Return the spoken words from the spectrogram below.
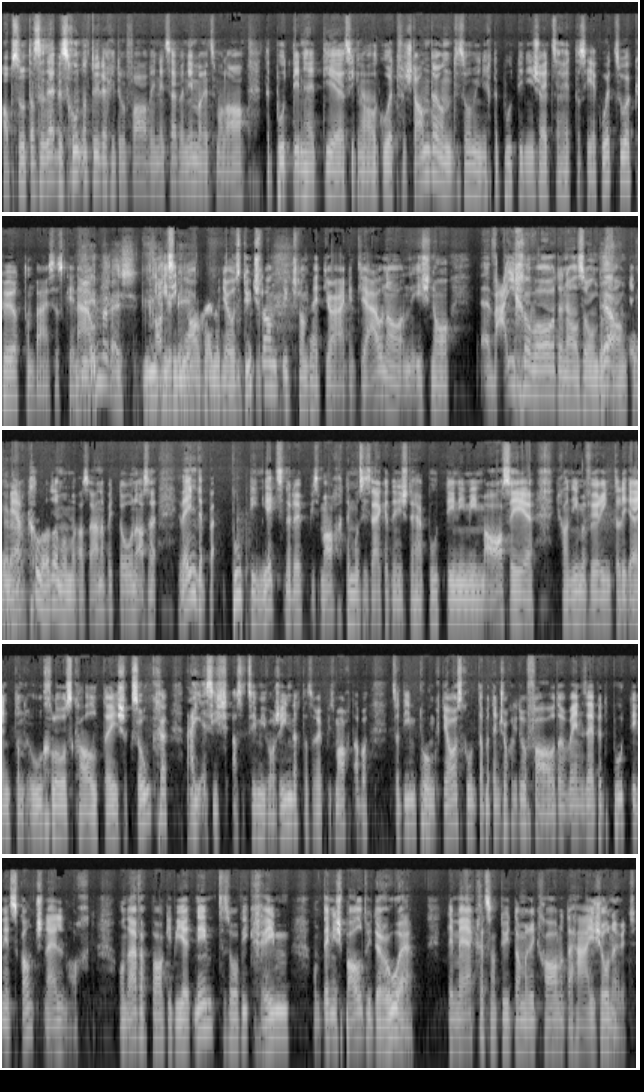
Absolut. Also eben, es kommt natürlich darauf an, wenn jetzt eben, nehmen wir jetzt mal an, der Putin hat die Signal gut verstanden und so wie ich den Putin einschätze, hat er sehr gut zugehört und weiß es genau. Wie immer ist. Gleiche Signal kommen ja aus Deutschland. Deutschland hat ja eigentlich auch noch, ist noch weicher geworden als unter ja, Angela genau. Merkel, oder? Muss man also auch noch betonen. Also, wenn der Putin jetzt nicht etwas macht, dann muss ich sagen, dann ist der Herr Putin in meinem Ansehen, ich habe ihn immer für intelligent und rauchlos gehalten, ist er gesunken. Nein, es ist also ziemlich wahrscheinlich, dass er etwas macht, aber zu dem Punkt, ja, es kommt aber dann schon ein bisschen darauf an, oder? Wenn es eben der Putin jetzt ganz schnell macht und einfach ein paar Gebiete nimmt, so wie Krim, und dann ist bald wieder Ruhe, dann merken es natürlich die Amerikaner daheim schon nicht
